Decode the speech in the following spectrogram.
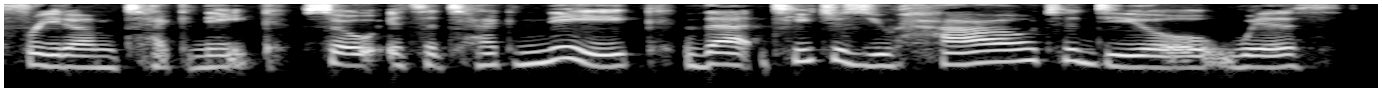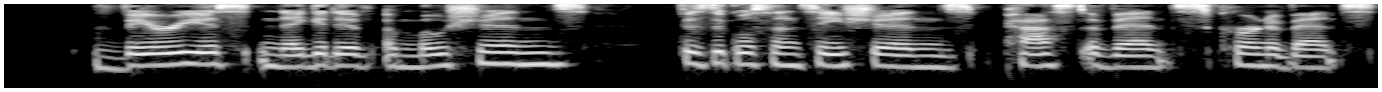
freedom technique. So it's a technique that teaches you how to deal with various negative emotions, physical sensations, past events, current events,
